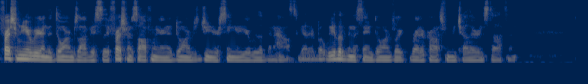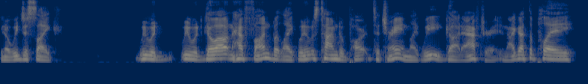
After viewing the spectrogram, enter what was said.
freshman year we were in the dorms. Obviously, freshman, sophomore year in the dorms. Junior, senior year we lived in a house together, but we lived in the same dorms, like right across from each other and stuff. And you know, we just like we would we would go out and have fun, but like when it was time to part to train, like we got after it. And I got to play.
